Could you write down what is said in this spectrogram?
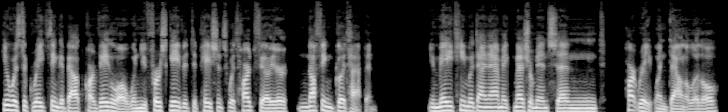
Here was the great thing about carvedilol. When you first gave it to patients with heart failure, nothing good happened. You made hemodynamic measurements and heart rate went down a little.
